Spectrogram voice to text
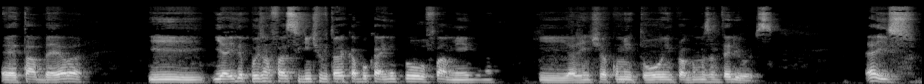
é, tabela. E, e aí depois na fase seguinte o Vitória acabou caindo pro Flamengo, né? Que a gente já comentou em programas anteriores. É isso.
